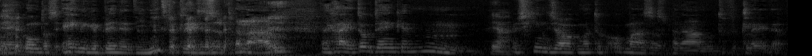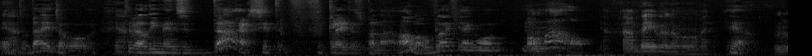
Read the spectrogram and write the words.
En je komt als enige binnen die niet verkleed is als banaan. Dan ga je toch denken, hmm, Ja, misschien zou ik me toch ook maar eens als banaan moeten verkleden om Ja. erbij te horen. Ja. Terwijl die mensen daar zitten verkleed als banaan. Hallo, blijf jij gewoon normaal. ja, erbij willen horen. Ja. Mhm.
